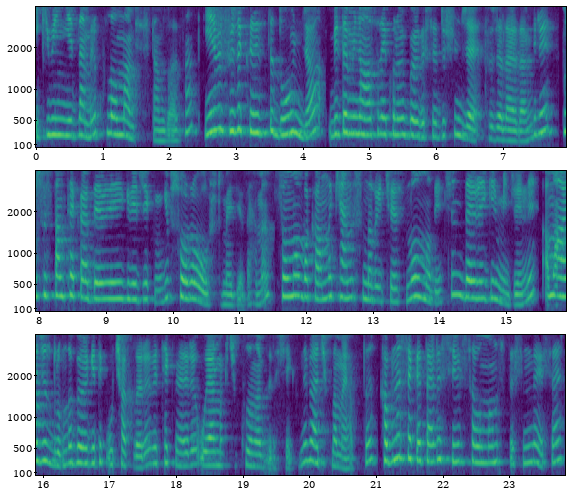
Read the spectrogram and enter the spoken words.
2007'den beri kullanılan bir sistem zaten. Yeni bir füze krizi de doğunca bir de münhasıra ekonomi bölgesine düşünce füzelerden biri bu sistem tekrar devreye girecek mi gibi soru oluştu medyada hemen. Savunma Bakanlığı kendi sınırı içerisinde olmadığı için devreye girmeyeceğini ama acil durumda bölgedeki uçakları ve tekneleri uyarmak için kullanabiliriz şeklinde bir açıklama yaptı. Kabine sekreterliği sivil savunmanın sitesinde ise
